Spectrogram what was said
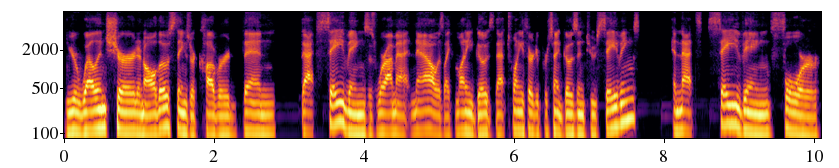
you're well insured and all those things are covered, then that savings is where I'm at now is like money goes, that 20, 30% goes into savings. And that's saving for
